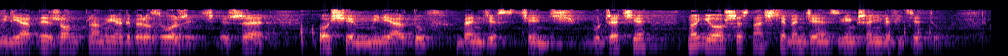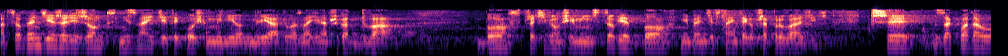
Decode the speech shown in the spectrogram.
miliardy rząd planuje gdyby rozłożyć, że 8 miliardów będzie z cięć w budżecie, no i o 16 będzie zwiększenie deficytu. A co będzie, jeżeli rząd nie znajdzie tych 8 milio- miliardów, a znajdzie na przykład 2? Bo sprzeciwią się ministrowie, bo nie będzie w stanie tego przeprowadzić. Czy zakładał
